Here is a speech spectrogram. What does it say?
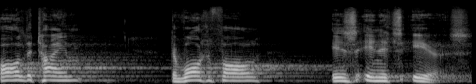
All the time, the waterfall is in its ears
